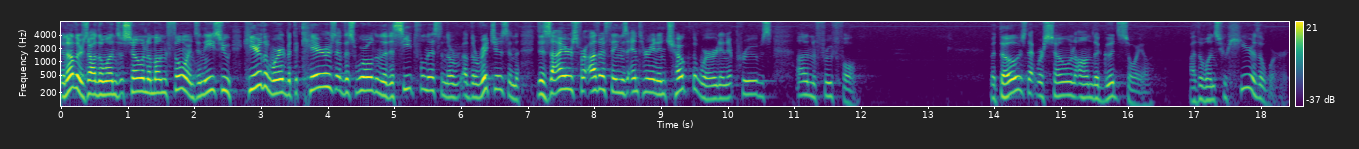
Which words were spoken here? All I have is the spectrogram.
And others are the ones sown among thorns, and these who hear the word, but the cares of this world and the deceitfulness and the, of the riches and the desires for other things enter in and choke the word, and it proves unfruitful. But those that were sown on the good soil are the ones who hear the word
